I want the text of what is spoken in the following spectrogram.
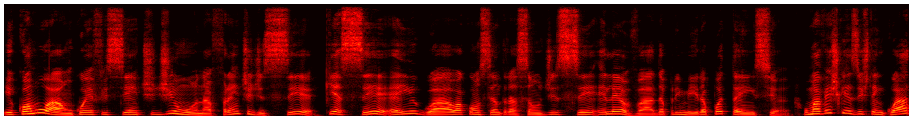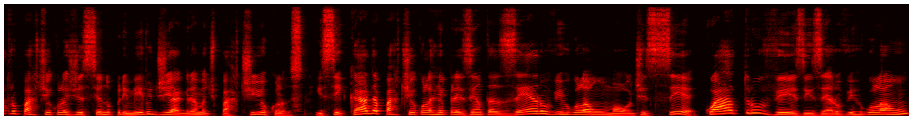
E como há um coeficiente de 1 na frente de c, que c é igual à concentração de c elevado à primeira potência. Uma vez que existem quatro partículas de c no primeiro diagrama de partículas, e se cada partícula representa 0,1 mol de c, 4 vezes 0,1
